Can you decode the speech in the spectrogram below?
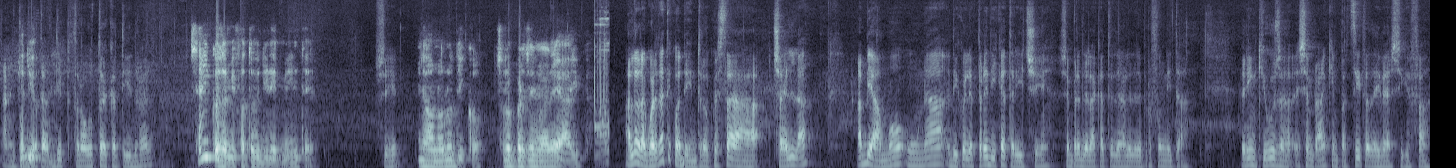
anche Oddio. detta Deep Throat Cathedral. sai cosa mi ha fatto venire in mente? Sì. No, non lo dico, solo per generare hype. Allora, guardate qua dentro, questa cella, abbiamo una di quelle predicatrici, sempre della Cattedrale delle Profondità, rinchiusa e sembra anche impazzita dai versi che fa.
